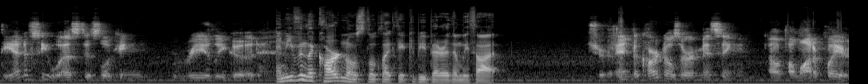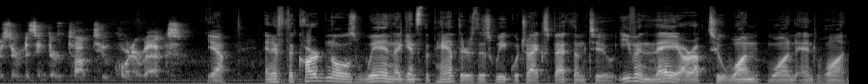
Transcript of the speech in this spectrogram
The NFC West is looking really good. And even the Cardinals look like they could be better than we thought. Sure, and the Cardinals are missing a, a lot of players. They're missing their top two cornerbacks. Yeah. And if the Cardinals win against the Panthers this week, which I expect them to, even they are up to 1 1 and 1.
